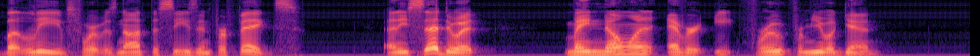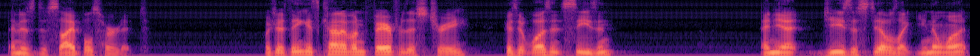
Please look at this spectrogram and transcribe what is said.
but leaves, for it was not the season for figs. And he said to it, May no one ever eat fruit from you again. And his disciples heard it. Which I think is kind of unfair for this tree because it wasn't season. And yet Jesus still was like, you know what?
